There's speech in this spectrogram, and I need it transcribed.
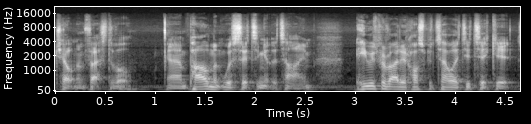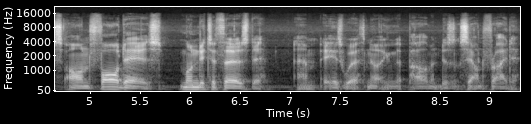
Cheltenham Festival. Um, Parliament was sitting at the time. He was provided hospitality tickets on four days, Monday to Thursday. Um, it is worth noting that Parliament doesn't sit on Friday.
